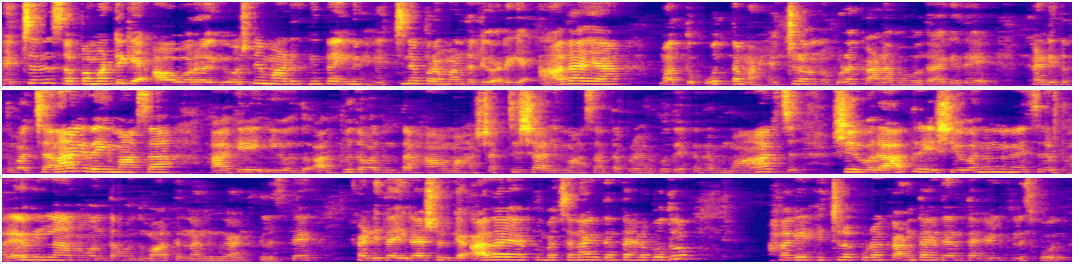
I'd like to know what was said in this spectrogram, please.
ಹೆಚ್ಚಿನ ಸ್ವಲ್ಪ ಮಟ್ಟಿಗೆ ಅವರ ಯೋಚನೆ ಮಾಡೋದಕ್ಕಿಂತ ಇನ್ನು ಹೆಚ್ಚಿನ ಪ್ರಮಾಣದಲ್ಲಿ ಅವರಿಗೆ ಆದಾಯ ಮತ್ತು ಉತ್ತಮ ಹೆಚ್ಚಳವನ್ನು ಕೂಡ ಕಾಣಬಹುದಾಗಿದೆ. ಖಂಡಿತ ತುಂಬಾ ಚೆನ್ನಾಗಿದೆ ಈ ಮಾಸ. ಹಾಗೆ ಈ ಒಂದು ಅದ್ಭುತವಾದಂತಹ ಮಹಾಶಕ್ತಿಶಾಲಿ ಮಾಸ ಅಂತ ಕೂಡ ಹೇಳ್ಬೋದು. ಯಾಕಂದ್ರೆ ಮಾರ್ಚ್ ಶಿವರಾತ್ರಿ ಶಿವನನ್ನು ನೆನೆಸಿದ್ರೆ ಭಯವಿಲ್ಲ ಅನ್ನುವಂತಹ ಒಂದು ಮಾತನ್ನ ನಾನು ನಿಮ್ಗೆ ತಿಳಿಸಿದೆ. ಖಂಡಿತ ಈ ರಾಶಿಯವರಿಗೆ ಆದಾಯ ತುಂಬಾ ಚೆನ್ನಾಗಿದೆ ಅಂತ ಹೇಳ್ಬೋದು. ಹಾಗೆ ಹೆಚ್ಚಳ ಕೂಡ ಕಾಣ್ತಾ ಇದೆ ಅಂತ ಹೇಳಿ ತಿಳಿಸಬಹುದು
